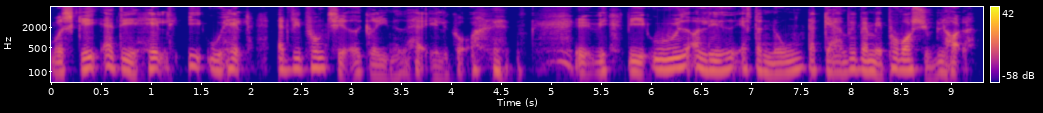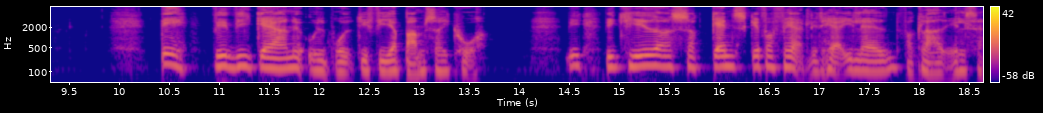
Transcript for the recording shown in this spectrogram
måske er det held i uheld, at vi punkterede grinet, her Øh, vi, vi er ude og lede efter nogen, der gerne vil være med på vores cykelhold. Det vil vi gerne, udbrød de fire bamser i kor. Vi, vi keder os så ganske forfærdeligt her i laden, forklarede Elsa.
